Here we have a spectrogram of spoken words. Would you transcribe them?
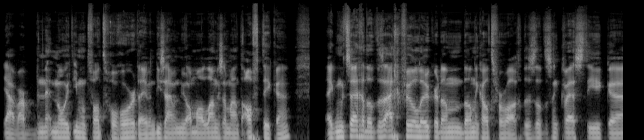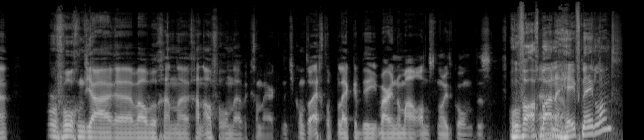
ja, waar net nooit iemand van gehoord heeft. En die zijn we nu allemaal langzaam aan het aftikken. Ik moet zeggen, dat is eigenlijk veel leuker dan, dan ik had verwacht. Dus dat is een quest die ik eh, voor volgend jaar eh, wel wil gaan, eh, gaan afronden, heb ik gemerkt. Want je komt wel echt op plekken die, waar je normaal anders nooit komt. Dus Hoeveel achtbanen heeft Nederland?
